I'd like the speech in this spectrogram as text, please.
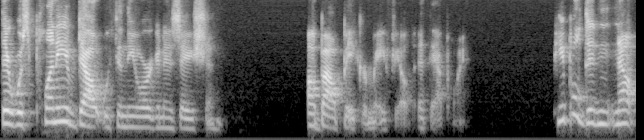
there was plenty of doubt within the organization about Baker Mayfield at that point. People didn't know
